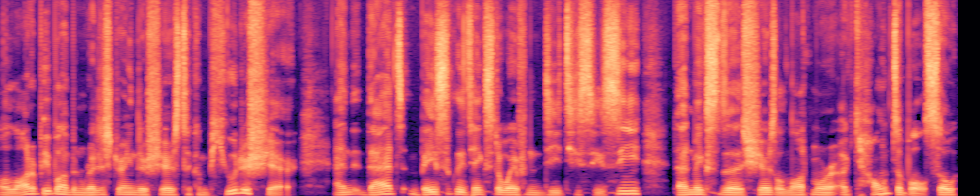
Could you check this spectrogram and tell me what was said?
a lot of people have been registering their shares to Computershare and that basically takes it away from the DTCC. That makes the shares a lot more accountable. So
